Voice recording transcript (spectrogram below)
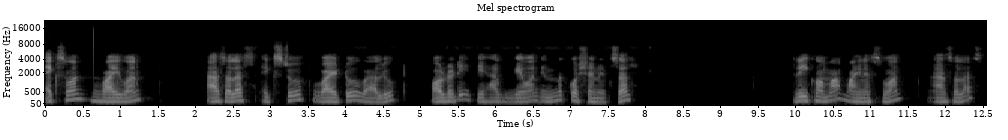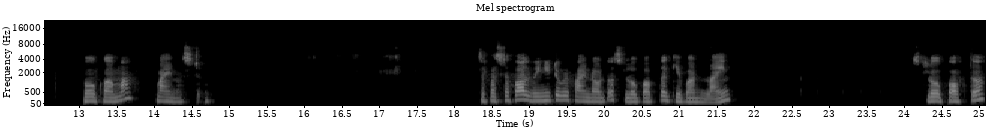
x1 y1 as well as x2 y2 value. Already they have given in the question itself. 3 comma minus 1 as well as 4 comma minus 2 so first of all we need to find out the slope of the given line. Slope of the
